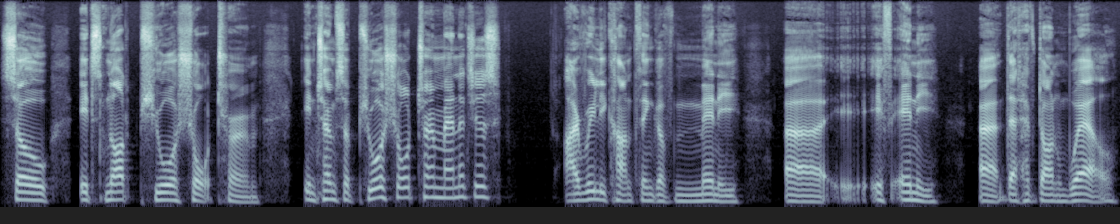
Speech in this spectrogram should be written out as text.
So it's not pure short term. In terms of pure short term managers, I really can't think of many, uh, if any, uh, that have done well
